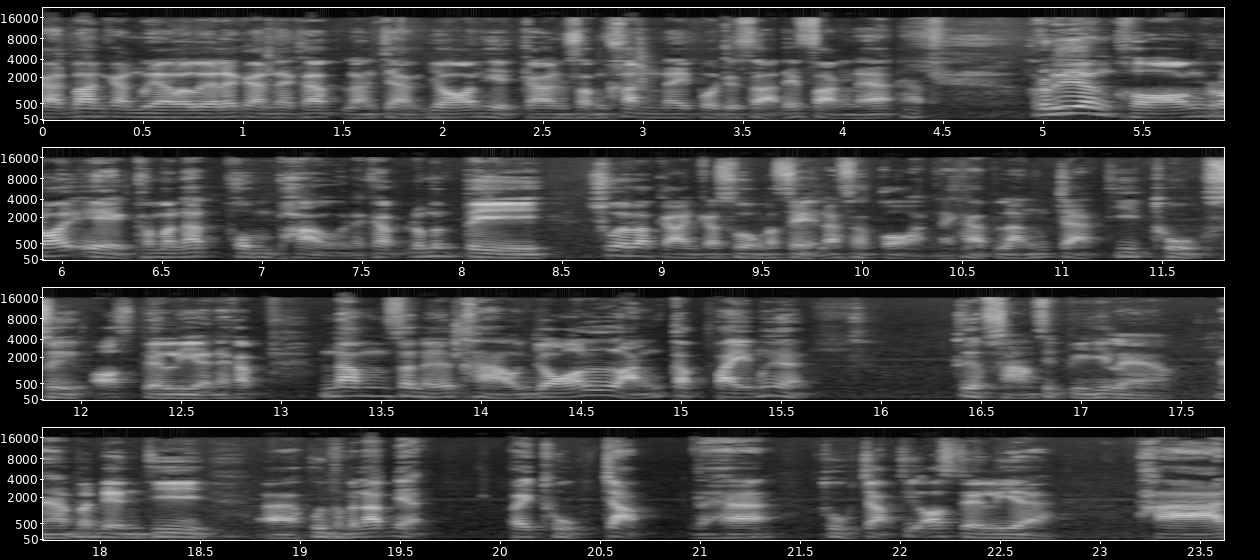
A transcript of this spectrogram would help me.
การบ้านการเมืองเราเลยแล้วกันนะครับ หลังจากย้อนเหตุการณ์สำคัญในประวัติศาสตร์ได้ฟังนะฮะครับ เรื่องของร้อยเอกธรรมนัฐพรหมเผ่านะครับรัฐมนตรีช่วยว่าการกระทรวงเกษตรและสหกรณ์นะครับ หลังจากที่ถูกสื่อออสเตรเลียนะครับนำเสนอข่าวย้อนหลังกลับไปเมื่อเกือบ 30 ปีที่แล้วนะฮะประเด็นที่อ่าคุณธรรมนัฐเนี่ยไปถูกจับนะฮะถูกจับที่ออสเตรเลีย ฐาน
